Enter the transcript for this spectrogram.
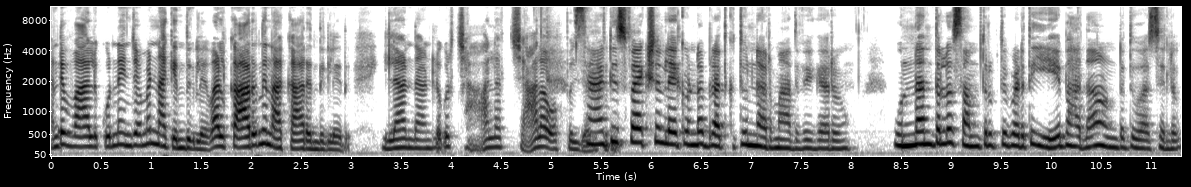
అంటే వాళ్ళకున్న ఎంజాయ్మెంట్ నాకు ఎందుకు లేదు. వాళ్ళ కారు ఉంది నాకు కారు ఎందుకు లేదు. ఇలాంటి దాంట్లో కూడా చాలా చాలా ఒప్పులు. సాటిస్ఫాక్షన్ లేకుండా బ్రతుకుతున్నారు మాధవి గారు. ఉన్నంతలో సంతృప్తి పడితే ఏ బాధ ఉండదు అసలు.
